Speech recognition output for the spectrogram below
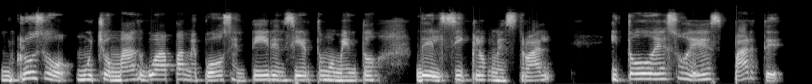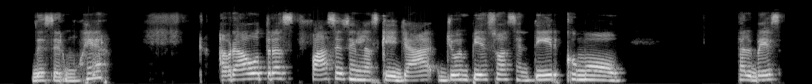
incluso mucho más guapa me puedo sentir en cierto momento del ciclo menstrual. Y todo eso es parte de ser mujer. Habrá otras fases en las que ya yo empiezo a sentir como tal vez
